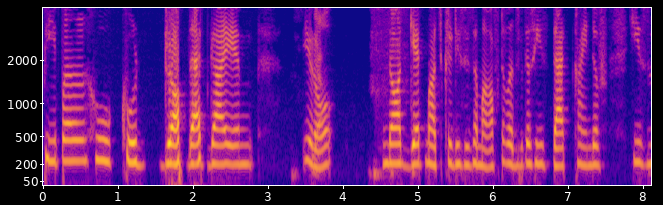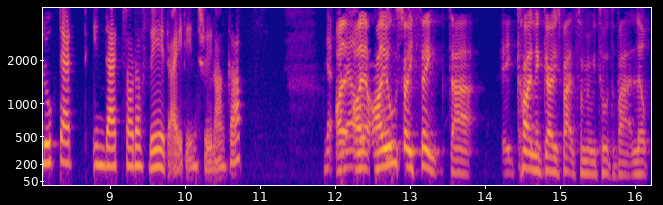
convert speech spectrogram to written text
people who could drop that guy and, you know, yeah. not get much criticism afterwards because he's that kind of, he's looked at in that sort of way, right, in Sri Lanka. I, I, I also think that it kind of goes back to something we talked about a little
